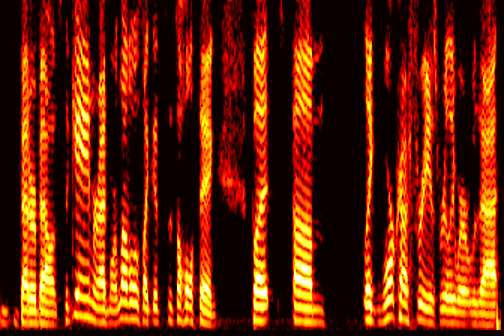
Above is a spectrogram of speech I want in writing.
better balance the game or add more levels. Like it's it's a whole thing. But um like Warcraft 3 is really where it was at.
